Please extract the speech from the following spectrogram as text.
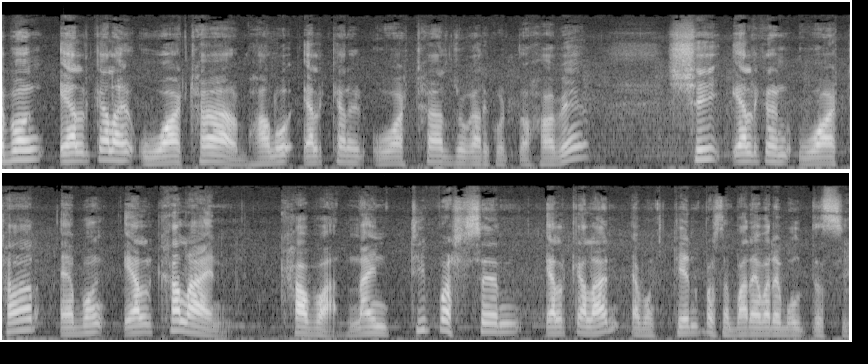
এবং অ্যালকালাইন ওয়াটার ভালো অ্যালকালাইন ওয়াটার জোগাড় করতে হবে। সেই অ্যালকালাইন ওয়াটার এবং অ্যালকালাইন খাবার, নাইনটি পার্সেন্ট অ্যালকালাইন এবং টেন পার্সেন্ট, বারে বারে বলতেছি,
